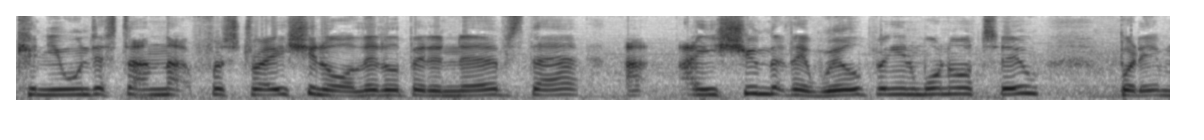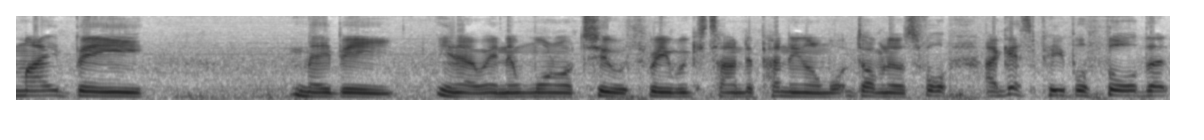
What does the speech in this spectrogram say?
Can you understand that frustration or a little bit of nerves there? I, I assume that they will bring in one or two, but it might be maybe you know in one or two or three weeks time depending on what dominoes fall i guess people thought that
